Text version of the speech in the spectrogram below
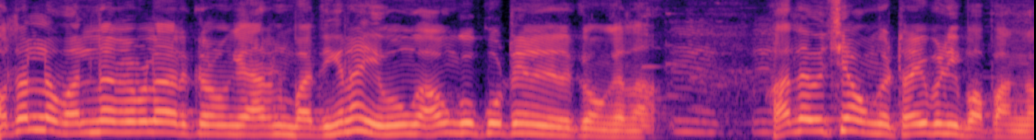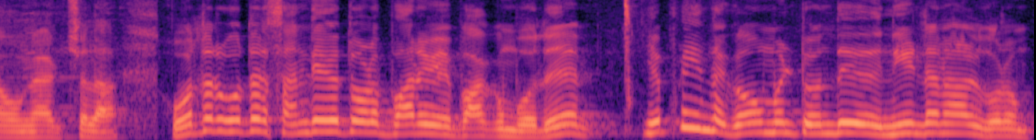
முதல்ல வல்னரபுளாக இருக்கிறவங்க யாருன்னு பார்த்தீங்கன்னா இவங்க அவங்க கூட்டணியில் இருக்கவங்க தான். அதை வச்சு அவங்க ட்ரை பண்ணி பார்ப்பாங்க அவங்க ஆக்சுவலாக ஒருத்தருக்கு ஒருத்தர் சந்தேகத்தோட பார்வையை பார்க்கும்போது எப்படி இந்த கவர்மெண்ட் வந்து நீண்ட நாள் வரும்?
